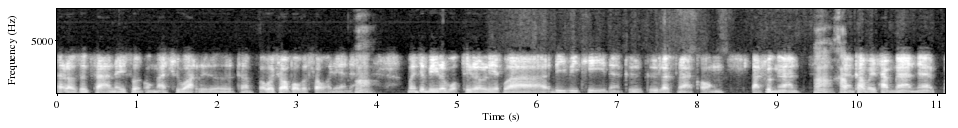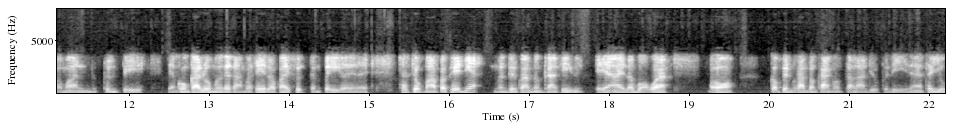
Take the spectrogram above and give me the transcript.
ถ้าเราศึกษาในส่วนของอาชีวะ หรือทั้งปวชปวสเนี่ยนะอ่ามันจะมีระบบที่เราเรียกว่า DVT นะคือคือลักษณะของการฝึกงานอ่าครับการเข้าไปทำงานเนี่ยประมาณครึ่งปี อย่างโครงการร่วมมือกับต่างประเทศเราไปฝึกทั้งปีเลย ถ้าจบมาประเภทเนี้ยมันเป็นความต้องการที่ AI เราบอกว่าอ๋อ ก็เป็นความต้องการของตลาดอยู่พอดีนะ ถ้าอยู่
